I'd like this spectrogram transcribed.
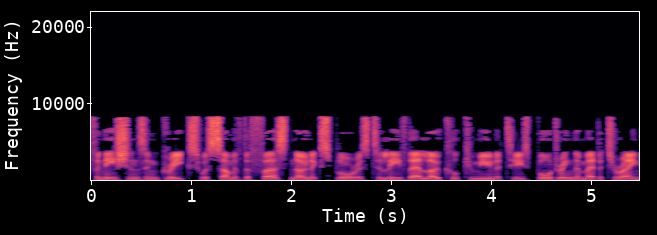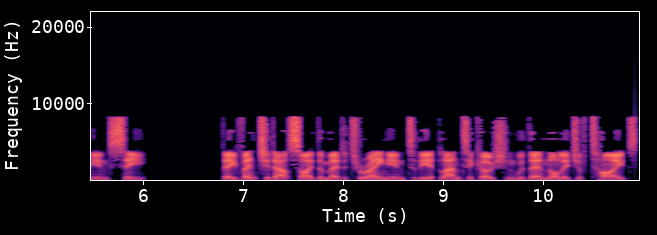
Phoenicians and Greeks were some of the first known explorers to leave their local communities bordering the Mediterranean Sea. They ventured outside the Mediterranean to the Atlantic Ocean with their knowledge of tides,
